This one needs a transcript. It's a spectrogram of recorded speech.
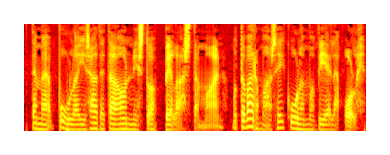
tämä puulaji saatetaan onnistua pelastamaan, mutta varmaan se ei kuulemma vielä ole.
